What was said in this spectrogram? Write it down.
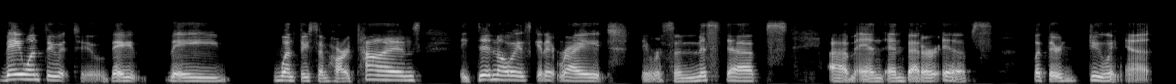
they went through it too. They they went through some hard times. They didn't always get it right. There were some missteps um, and and better ifs, but they're doing it.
